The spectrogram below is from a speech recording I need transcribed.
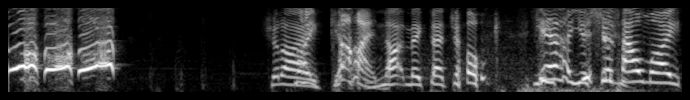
Oh! Should I My God. not make that joke? See, Yeah, you this is shouldn't. how my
